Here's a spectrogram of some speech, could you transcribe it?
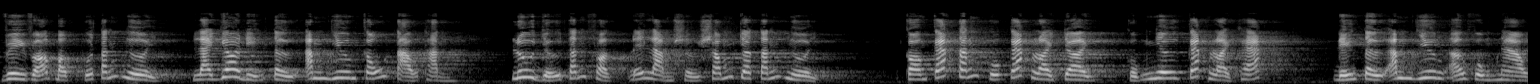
Vì vỏ bọc của tánh người là do điện từ âm dương cấu tạo thành lưu giữ tánh Phật để làm sự sống cho tánh người. Còn các tánh của các loài trời cũng như các loài khác, điện từ âm dương ở vùng nào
